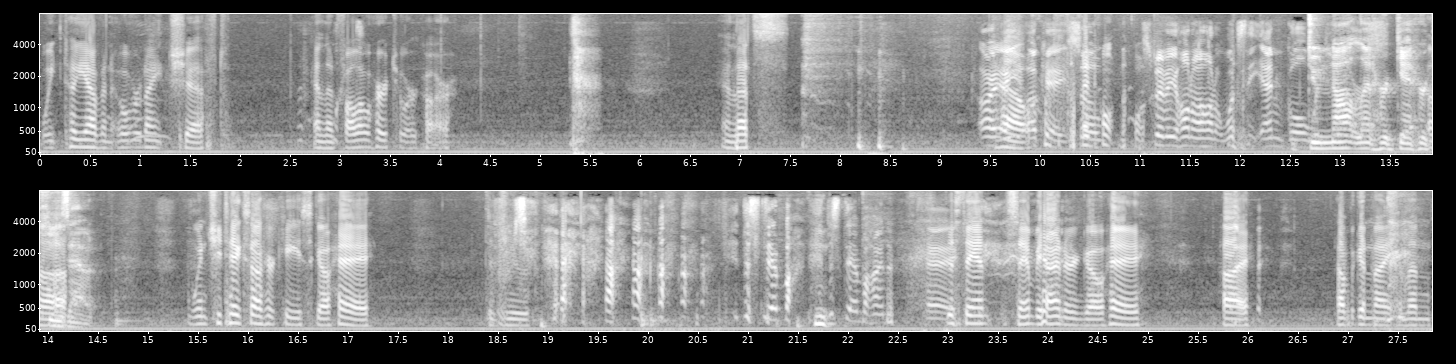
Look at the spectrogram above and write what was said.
Wait till you have an overnight shift, and then follow her to her car. And that's All right. How? Okay. So. Spivvy, hold on, hold on. What's the end goal? Do with not yours? let her get her Uh, keys out. when she takes out her keys. Go, hey, did you just stand by, just stand behind her. Hey. just stand stand behind her and go, hey, hi, have a good night, and then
